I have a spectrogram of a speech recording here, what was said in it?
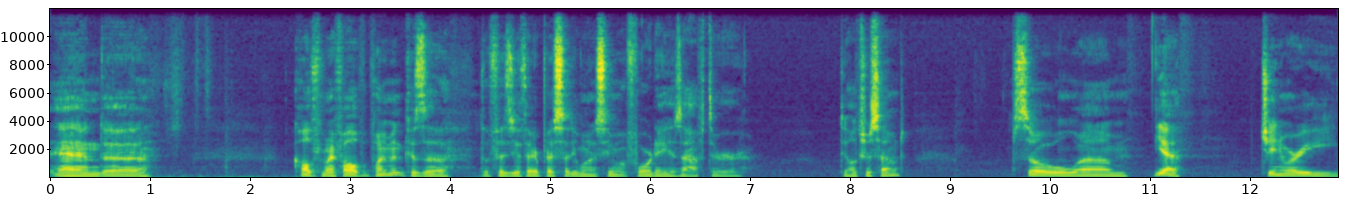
and. Uh, called for my follow up appointment because the the physiotherapist said he wanted to see me about four days after the ultrasound. So um, yeah, January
